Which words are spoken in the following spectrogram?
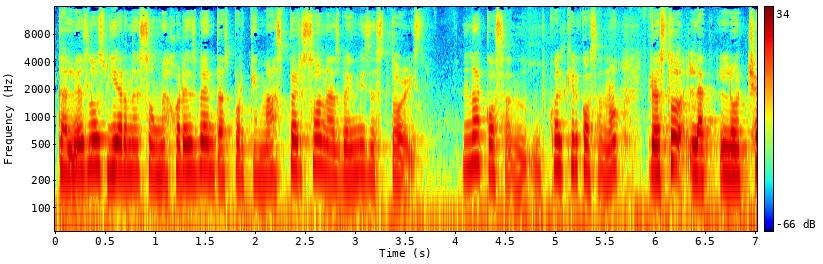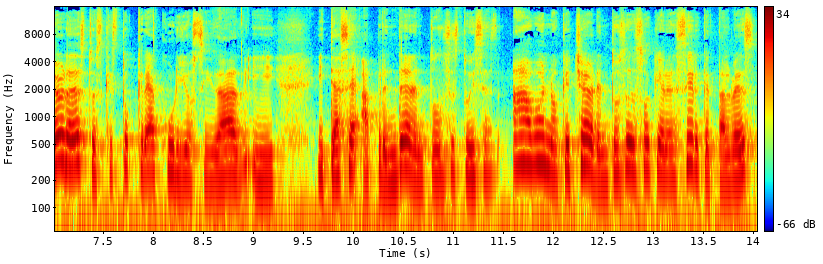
tal vez los viernes son mejores ventas porque más personas ven mis stories. Una cosa, cualquier cosa, ¿no? Pero esto, lo chévere de esto es que esto crea curiosidad y, y te hace aprender. Entonces tú dices, ah, bueno, qué chévere. Entonces eso quiere decir que tal vez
